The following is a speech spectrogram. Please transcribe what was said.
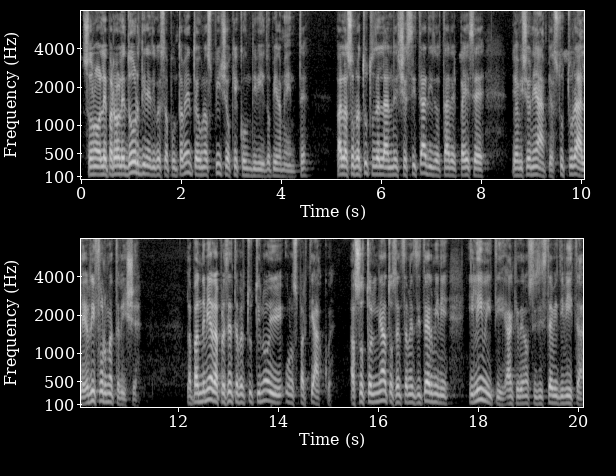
Sono le parole d'ordine di questo appuntamento e un auspicio che condivido pienamente. Parla soprattutto della necessità di dotare il Paese di una visione ampia, strutturale, riformatrice. La pandemia rappresenta per tutti noi uno spartiacque. Ha sottolineato senza mezzi termini i limiti anche dei nostri sistemi di vita,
